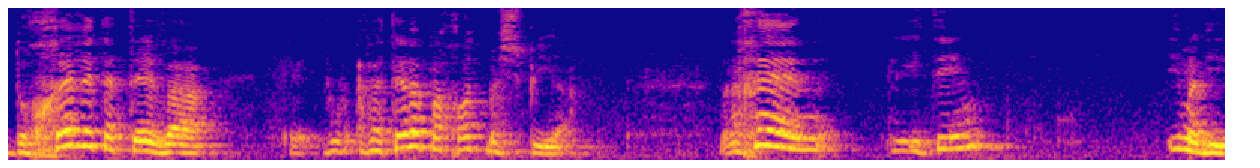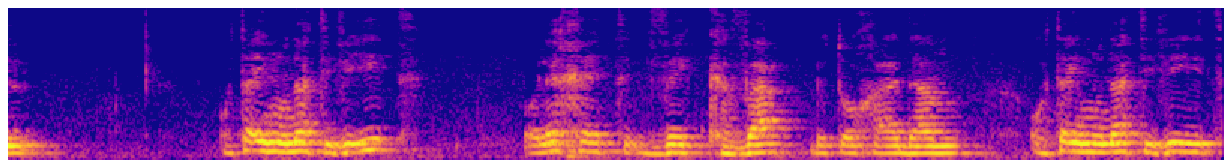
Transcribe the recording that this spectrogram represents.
דוחף את הטבע, אבל הטבע פחות משפיע. ולכן, לעיתים, עם הגיל, אותה אמונה טבעית הולכת וקבה בתוך האדם, אותה אמונה טבעית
